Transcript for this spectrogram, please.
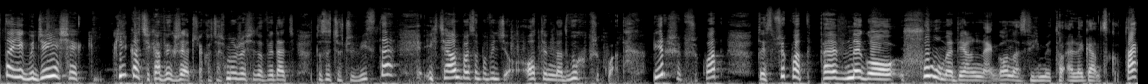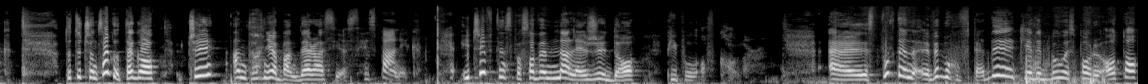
tutaj jakby dzieje się kilka ciekawych rzeczy, chociaż może się to wydać dosyć oczywiste i chciałam Państwu powiedzieć o tym na dwóch przykładach. Pierwszy przykład to jest przykład pewnego szumu medialnego, nazwijmy to elegancko, tak? Dotyczącego tego, czy Antonia Banderas jest Hispanic i czy w tym sposobem należy do people of color. E, spór ten wybuchł wtedy, kiedy były spory o to,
